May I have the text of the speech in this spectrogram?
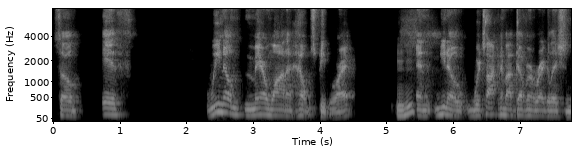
So if we know marijuana helps people, right? Mhm. And you know we're talking about government regulation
